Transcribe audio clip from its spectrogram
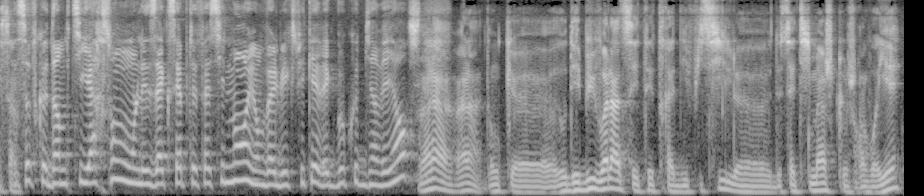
Ça, Sauf que d'un petit garçon, on les accepte facilement et on va lui expliquer avec beaucoup de bienveillance. Voilà, voilà. Donc euh, au début, voilà, c'était très difficile euh, de cette image que je renvoyais.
